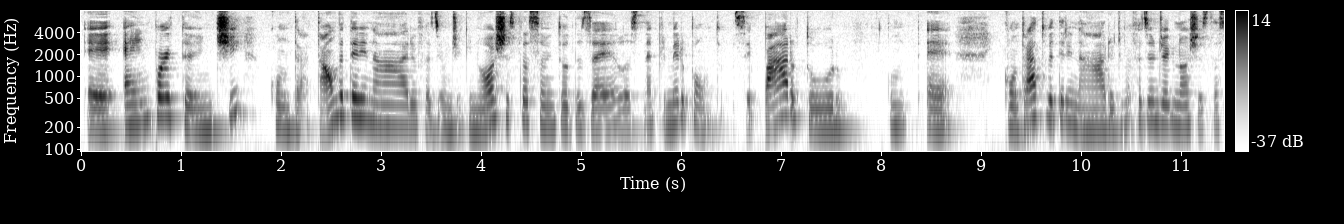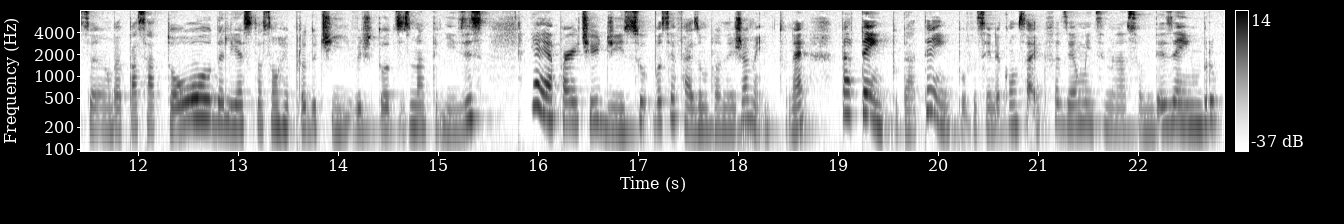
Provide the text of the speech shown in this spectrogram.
é, é importante contratar um veterinário, fazer um diagnóstico de estação em todas elas, né? Primeiro ponto, separa o touro, é, contrata o veterinário, ele vai fazer um diagnóstico de estação, vai passar toda ali a situação reprodutiva de todas as matrizes, e aí a partir disso você faz um planejamento, né? Dá tempo? Dá tempo, você ainda consegue fazer uma inseminação em dezembro,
